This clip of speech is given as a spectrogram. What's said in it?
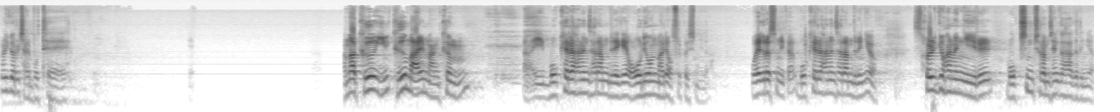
설교를 잘 못해. 아마 그, 그 말만큼 아, 이 목회를 하는 사람들에게 어려운 말이 없을 것입니다. 왜 그렇습니까? 목회를 하는 사람들은요 설교하는 일을 목숨처럼 생각하거든요.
